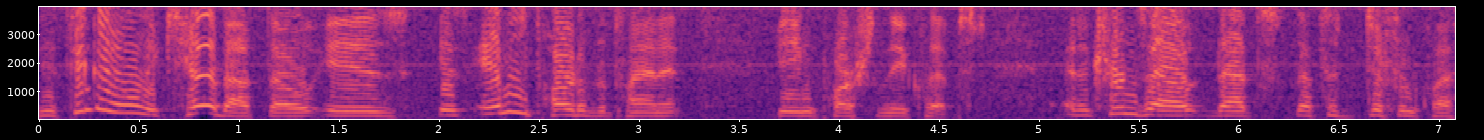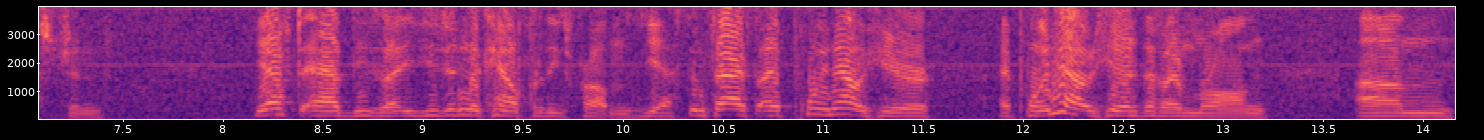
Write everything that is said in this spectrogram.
the thing I only care about, though, is is any part of the planet being partially eclipsed? And it turns out that's that's a different question. You have to add these. Uh, you didn't account for these problems. Yes, in fact, I point out here. I point out here that I'm wrong. Um,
